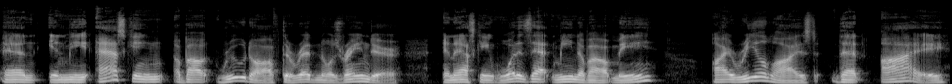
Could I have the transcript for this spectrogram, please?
And in me asking about Rudolph, the red-nosed reindeer, and asking, what does that mean about me? I realized that I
